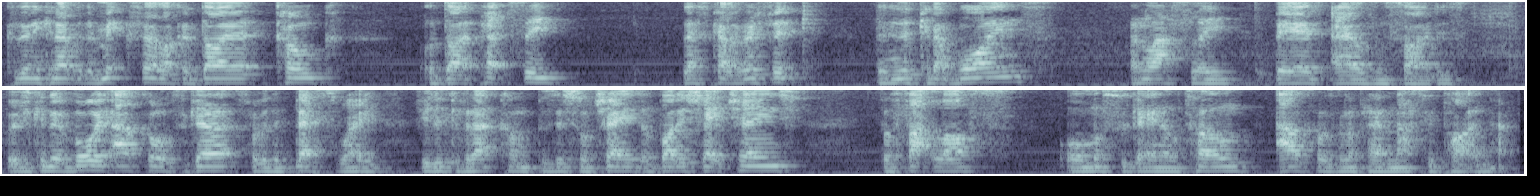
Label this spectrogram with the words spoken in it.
because then you can have it with a mixer like a diet Coke or diet Pepsi, less calorific. Then you're looking at wines, and lastly, beers, ales, and ciders. But if you can avoid alcohol altogether, that's probably the best way if you're looking for that compositional change or body shape change, for fat loss or muscle gain or tone. Alcohol is going to play a massive part in that.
